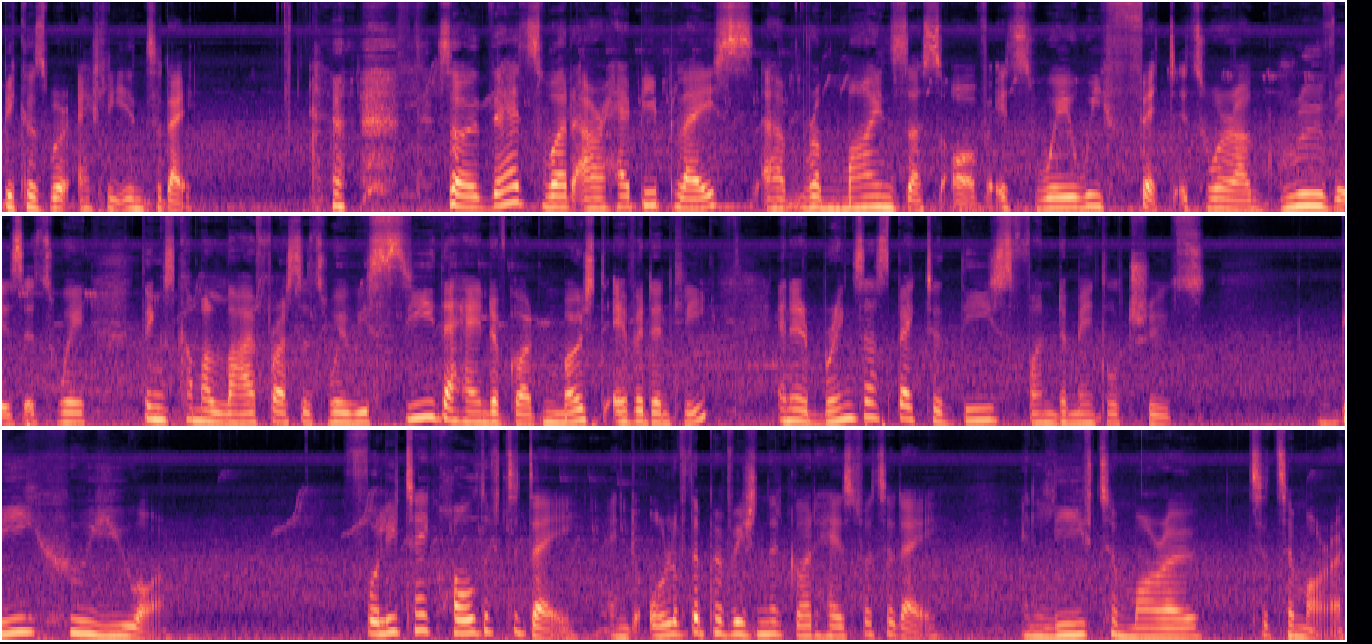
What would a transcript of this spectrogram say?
because we're actually in today. so that's what our happy place um, reminds us of. It's where we fit, it's where our groove is, it's where things come alive for us, it's where we see the hand of God most evidently. And it brings us back to these fundamental truths be who you are fully take hold of today and all of the provision that God has for today and leave tomorrow to tomorrow.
